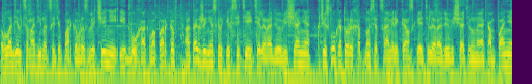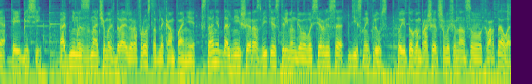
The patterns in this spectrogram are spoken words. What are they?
владельцем 11 парков развлечений и двух аквапарков, а также нескольких сетей телерадиовещания, к числу которых относится американская телерадиовещательная компания ABC. Одним из значимых драйверов роста для компании станет дальнейшее развитие стримингового сервиса Disney+. По итогам прошедшего финансового квартала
